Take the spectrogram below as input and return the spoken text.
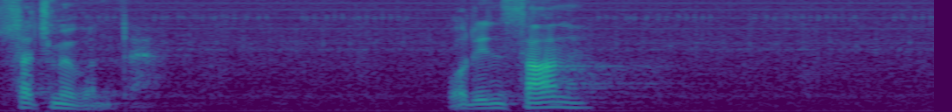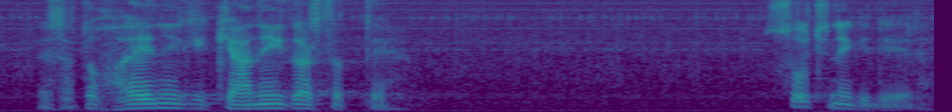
सच में बनता है. और इंसान है. ऐसा तो है नहीं कि क्या नहीं कर सकते सोचने की देर है.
